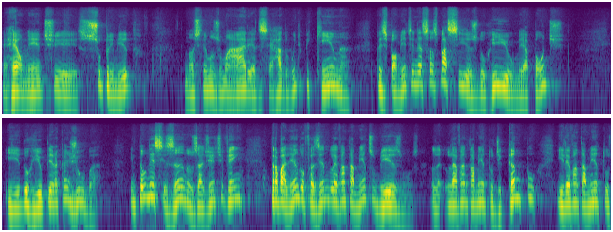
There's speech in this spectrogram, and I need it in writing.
realmente suprimido. Nós temos uma área de cerrado muito pequena principalmente nessas bacias do rio Meia Ponte e do rio Piracanjuba. Então, nesses anos, a gente vem trabalhando, fazendo levantamentos mesmos, levantamento de campo e levantamento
